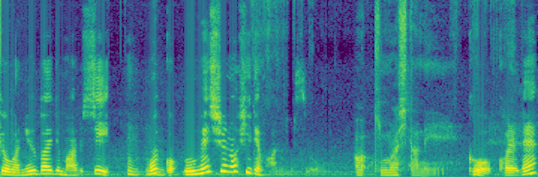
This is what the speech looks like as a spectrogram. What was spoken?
今日は入梅でもあるしうんもう一個梅酒の日でもあるんですよ。あ来ましたね。こうこれね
